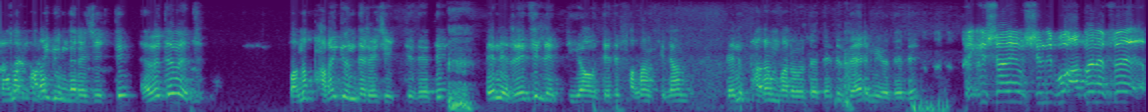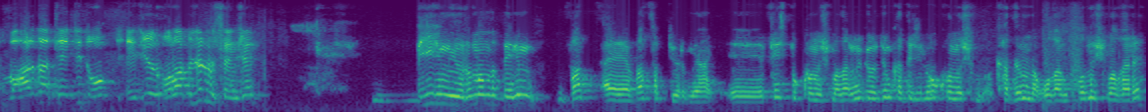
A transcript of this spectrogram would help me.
bana para gönderecekti. Evet evet. Bana para gönderecekti dedi. Beni rezil etti ya dedi falan filan. Benim param var orada dedi. Vermiyor dedi. Peki Şahin şimdi bu Adnan Efe Bahar'da tehdit ediyor olabilir mi sence? Bilmiyorum ama benim What- e, WhatsApp diyorum ya e, Facebook konuşmalarını gördüğüm kadarıyla o konuşma kadınla olan konuşmaları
